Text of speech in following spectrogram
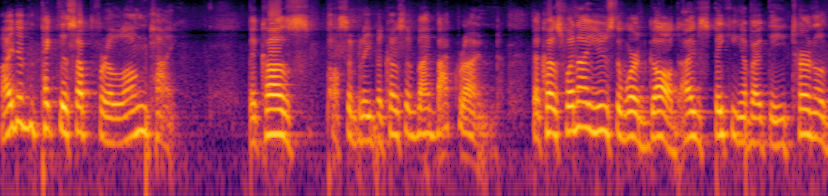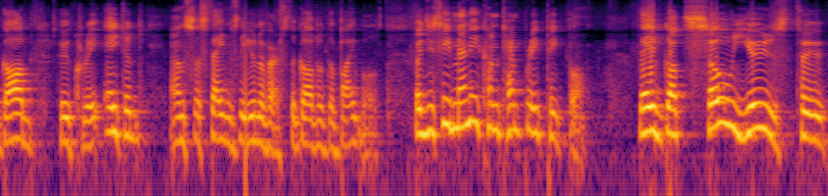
I didn't pick this up for a long time because, possibly because of my background. Because when I use the word God, I'm speaking about the eternal God who created and sustains the universe, the God of the Bible. But you see, many contemporary people, they've got so used to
